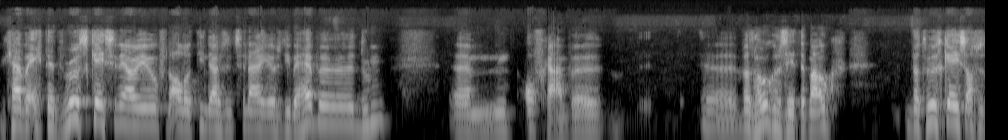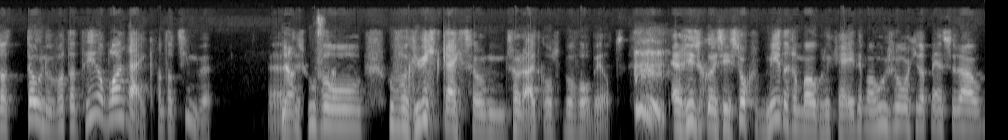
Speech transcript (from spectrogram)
gaan we echt het worst case scenario van alle 10.000 scenario's die we hebben doen? Um, of gaan we uh, wat hoger zitten? Maar ook dat worst case, als we dat tonen, wordt dat heel belangrijk, want dat zien we. Uh, ja. Dus hoeveel, hoeveel gewicht krijgt zo'n zo'n uitkomst bijvoorbeeld? En risico is, is toch meerdere mogelijkheden, maar hoe zorg je dat mensen nou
